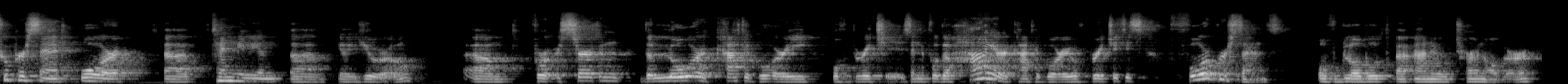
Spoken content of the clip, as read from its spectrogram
2% or 10 million uh, euro um, for a certain, the lower category of breaches. And for the higher category of breaches, it's 4% of global uh, annual turnover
